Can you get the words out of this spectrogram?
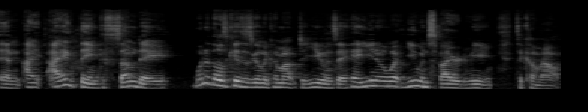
and I I think someday. One of those kids is going to come out to you and say, "Hey, you know what? You inspired me to come out."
